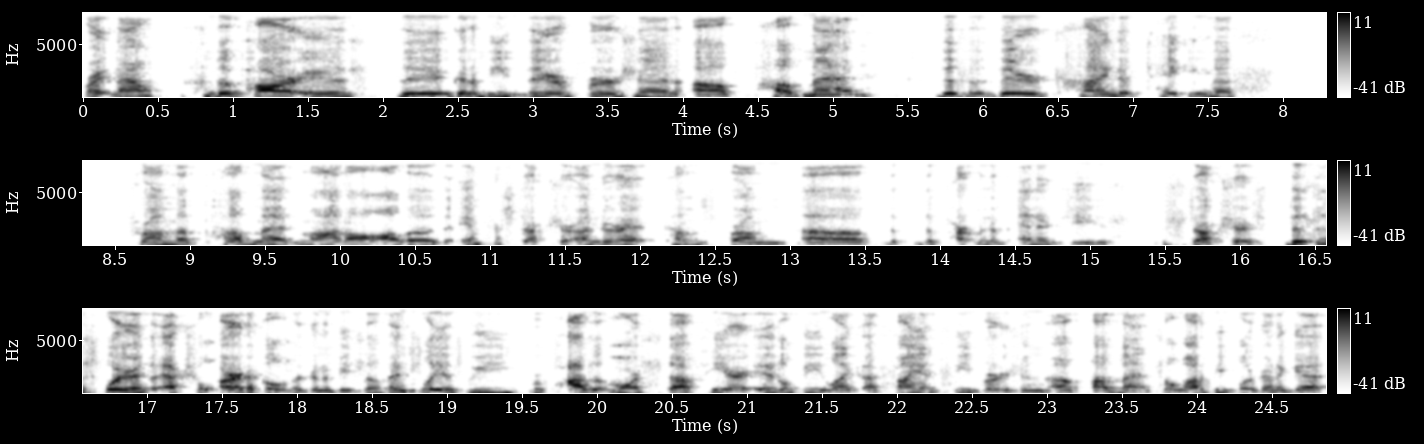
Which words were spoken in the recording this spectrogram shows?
right now. The PAR is going to be their version of PubMed. This is they're kind of taking this from the PubMed model, although the infrastructure under it comes from uh, the Department of Energy's structures. This is where the actual articles are going to be. So eventually, as we reposit more stuff here, it'll be like a sciencey version of PubMed. So a lot of people are going to get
